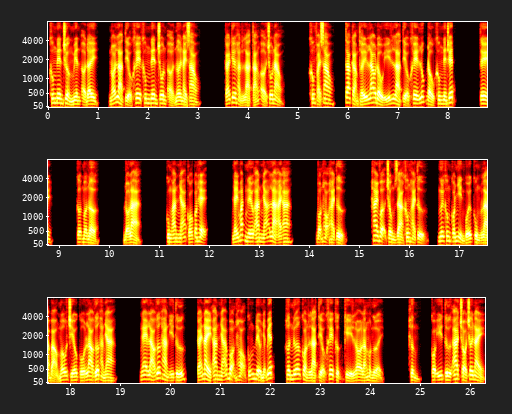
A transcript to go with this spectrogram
Không nên trường miên ở đây, nói là tiểu khê không nên chôn ở nơi này sao? Cái kia hẳn là táng ở chỗ nào? Không phải sao, ta cảm thấy lao đầu ý là tiểu khê lúc đầu không nên chết. T. Cợt mờ nở. Đó là, cùng an nhã có quan hệ. Nháy mắt nếu an nhã là ai a? Bọn họ hài tử. Hai vợ chồng già không hài tử, ngươi không có nhìn cuối cùng là bảo mẫu chiếu cố lao ước hàn nha. Nghe lao ước hàn ý tứ, cái này an nhã bọn họ cũng đều nhận biết, hơn nữa còn là tiểu khê cực kỳ lo lắng một người. Hừm, có ý tứ a trò chơi này,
